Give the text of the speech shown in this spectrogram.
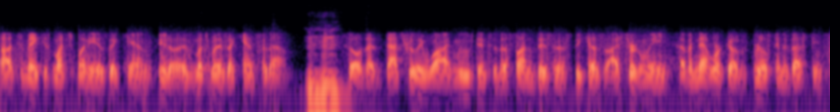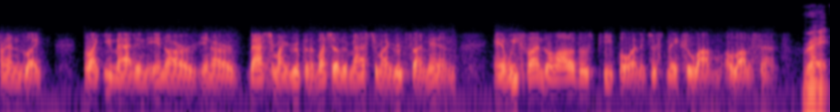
uh, to make as much money as they can, you know, as much money as I can for them. Mm-hmm. So that that's really why I moved into the fund business because I certainly have a network of real estate investing friends like like you, Matt, in, in our in our mastermind group and a bunch of other mastermind groups I'm in, and we fund a lot of those people, and it just makes a lot a lot of sense. Right,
